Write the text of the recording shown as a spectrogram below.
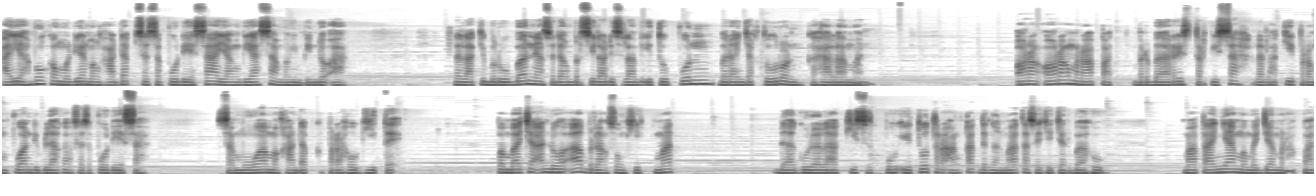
Ayahmu kemudian menghadap sesepuh desa yang biasa memimpin doa Lelaki beruban yang sedang bersila di selambi itu pun beranjak turun ke halaman. Orang-orang merapat, berbaris terpisah lelaki perempuan di belakang sesepuh desa. Semua menghadap ke perahu gite. Pembacaan doa berlangsung hikmat. Dagu lelaki sepuh itu terangkat dengan mata sejajar bahu. Matanya memejam rapat,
